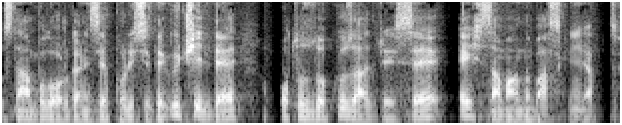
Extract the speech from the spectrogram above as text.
İstanbul Organize Polisi de 3 ilde 39 adrese eş zamanlı baskın yaptı.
